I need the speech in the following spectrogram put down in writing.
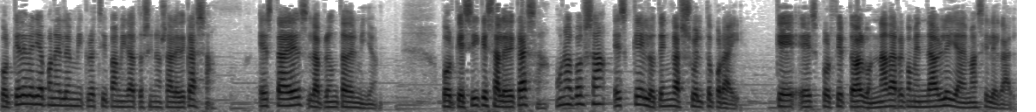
¿Por qué debería ponerle el microchip a mi gato si no sale de casa? Esta es la pregunta del millón porque sí que sale de casa. Una cosa es que lo tengas suelto por ahí, que es, por cierto, algo nada recomendable y además ilegal.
